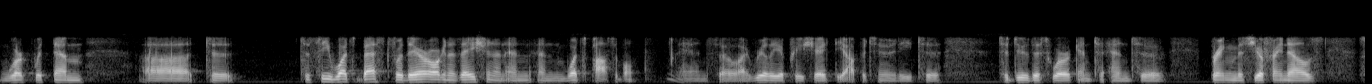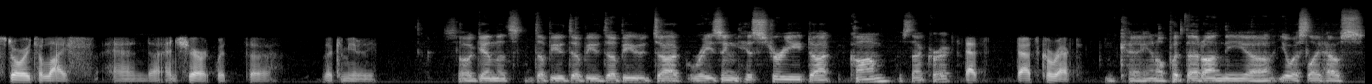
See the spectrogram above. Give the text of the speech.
work with them uh, to to see what's best for their organization and, and, and what's possible. And so I really appreciate the opportunity to to do this work and to and to bring Monsieur Fresnel's story to life and uh, and share it with the the community. So again, that's www.raisinghistory.com. Is that correct? That's that's correct. Okay, and I'll put that on the uh, U.S. Lighthouse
